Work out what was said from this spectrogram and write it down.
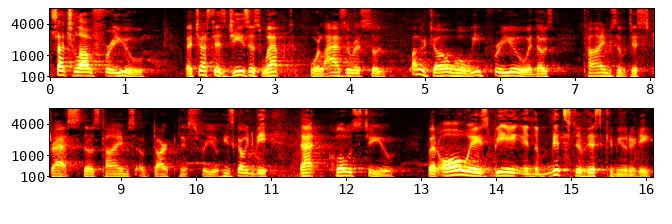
such love for you that just as Jesus wept for Lazarus, so Father Joe will weep for you in those times of distress, those times of darkness for you. He's going to be that close to you, but always being in the midst of this community,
